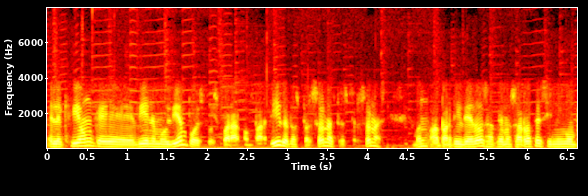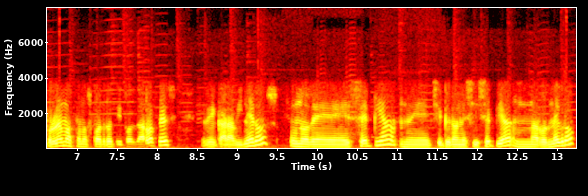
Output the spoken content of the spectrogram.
elección que viene muy bien pues, pues para compartir de dos personas, tres personas. Bueno, a partir de dos hacemos arroces sin ningún problema. Hacemos cuatro tipos de arroces de carabineros, uno de sepia, de chipirones y sepia, un arroz negro,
